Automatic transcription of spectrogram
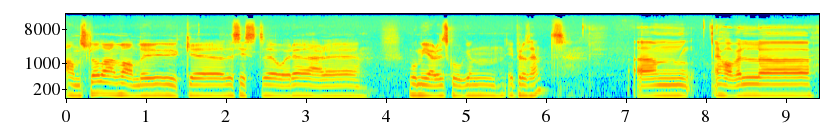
anslå da, en vanlig uke det siste året, det Hvor mye er du i skogen i prosent? Um, jeg har vel uh,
